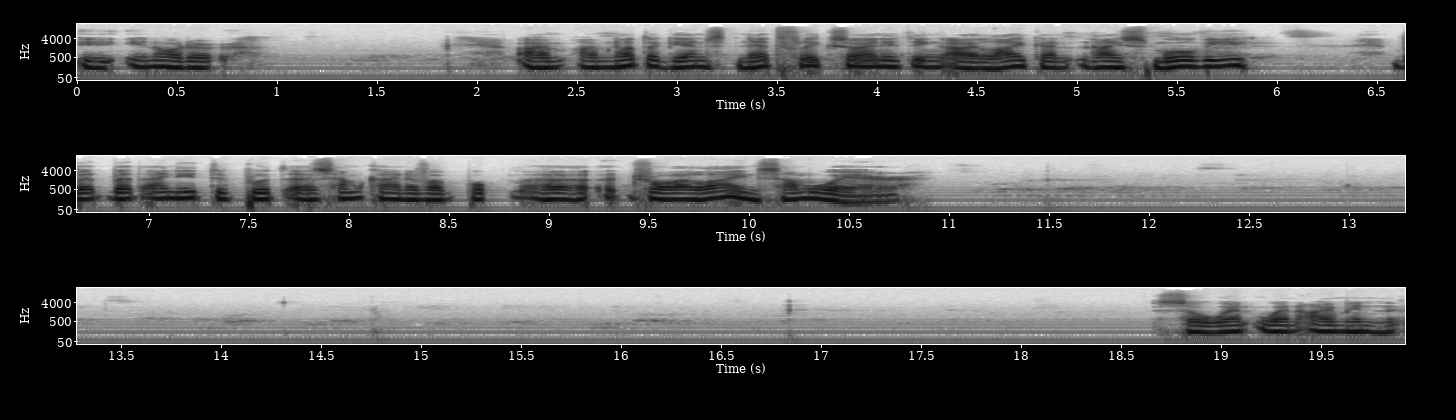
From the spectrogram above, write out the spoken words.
In order I'm I'm not against Netflix or anything. I like a nice movie, but but I need to put uh, some kind of a uh, draw a line somewhere. So when when I'm in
